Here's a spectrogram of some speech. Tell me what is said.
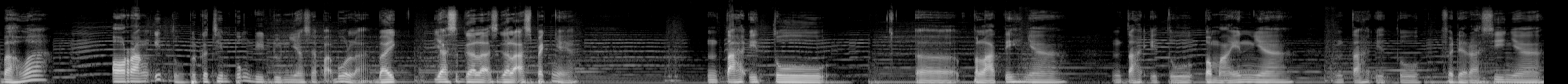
Bahwa orang itu berkecimpung di dunia sepak bola, baik ya segala segala aspeknya ya. Entah itu uh, pelatihnya, entah itu pemainnya, entah itu federasinya,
